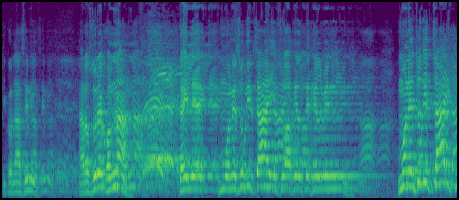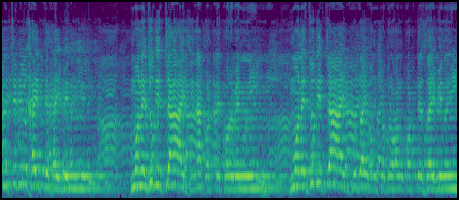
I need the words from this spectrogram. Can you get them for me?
কি কোন আসেনি? আর জোরে কন না? তাইলে মনে যদি চাই জুয়া খেলতে খেলবেন। নি মনে যদি চাই ফিনচিডিল খাইতে খাইবেন। নি মনে যদি চাই জিনা করতে করবেননি মনে যদি চাই পূজায় অংশগ্রহণ করতে চাইবেননি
